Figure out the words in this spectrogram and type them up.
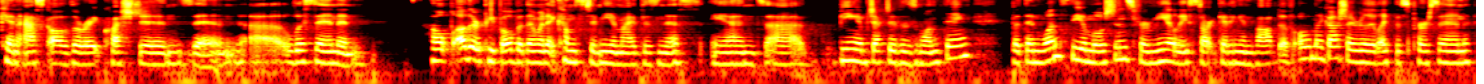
can ask all the right questions and uh, listen and help other people. But then when it comes to me and my business and uh, being objective is one thing but then once the emotions, for me at least, start getting involved of, oh my gosh, I really like this person.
